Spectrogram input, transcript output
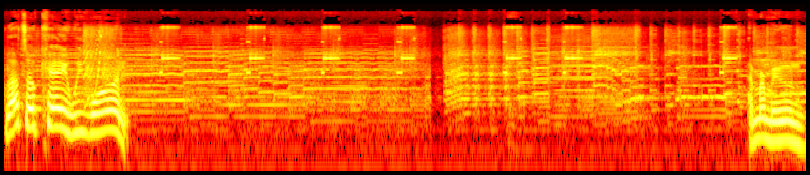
That's okay, we won. Ember Moon.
